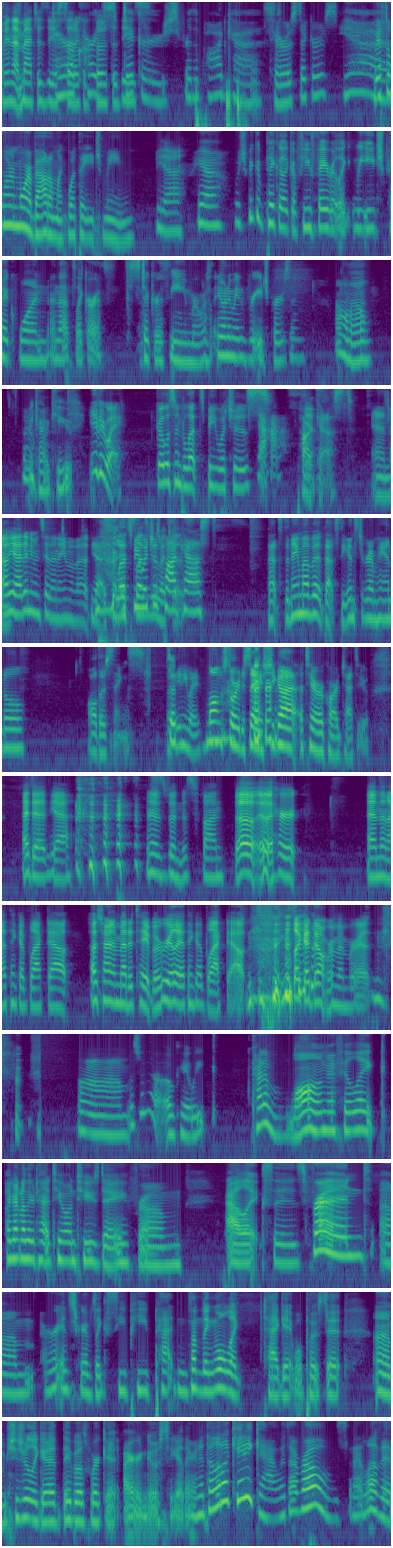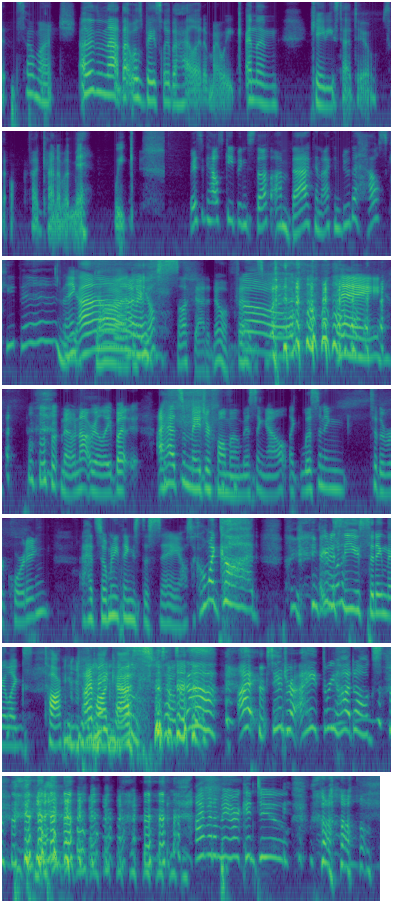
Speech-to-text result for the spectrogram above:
I mean, that matches the tarot aesthetic of card both of these. stickers for the podcast. tarot stickers. Yeah, We have to learn more about them, like what they each mean. Yeah. Yeah, which we could pick like a few favorite. Like we each pick one, and that's like our th- sticker theme, or what- you know what I mean for each person. I don't know. That'd be kind of cute. Either way, go listen to Let's Be Witches Yeah. podcast. And Oh yeah, I didn't even say the name of it. yeah, it's It's Let's Be Witches podcast. That's the name of it. That's the Instagram handle. All those things. But So- anyway, long story to say, she got a tarot card tattoo. I did. Yeah, and it's been it's fun. Oh, it hurt, and then I think I blacked out. I was trying to meditate, but really, I think I blacked out. it's like I don't remember it. Um, it's been an okay week. Kind of long. I feel like I got another tattoo on Tuesday from Alex's friend. Um, her Instagram's like CP Patton something. We'll like tag it. We'll post it. Um, she's really good. They both work at Iron Ghost together, and it's a little kitty cat with a rose, and I love it so much. Other than that, that was basically the highlight of my week. And then Katie's tattoo. So I've had kind of a meh week. Basic housekeeping stuff. I'm back and I can do the housekeeping. Thank God. I know God. y'all sucked at it. No offense. Oh. hey, no, not really. But I had some major FOMO missing out. Like listening to the recording, I had so many things to say. I was like, oh my God. I get to see you sitting there like talking to the I made notes I was like, ah, I, Sandra, I ate three hot dogs. I'm an American too. Um,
